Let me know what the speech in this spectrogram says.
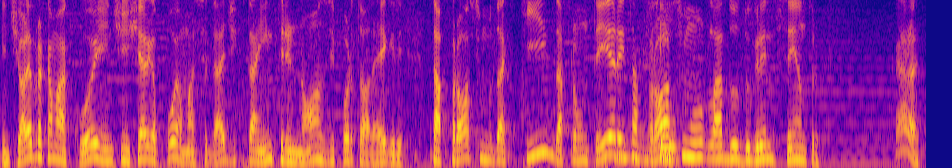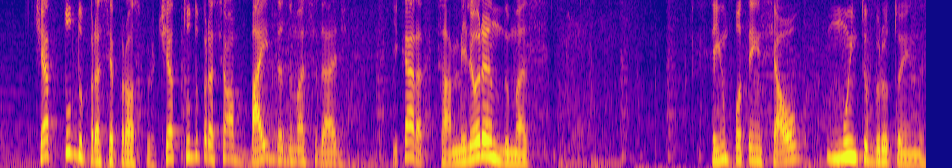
a gente olha pra Camacuã e a gente enxerga, pô, é uma cidade que tá entre nós e Porto Alegre, tá próximo daqui, da fronteira, e tá próximo lá do, do grande centro. Cara, tinha tudo pra ser próspero, tinha tudo pra ser uma baita de uma cidade. E, cara, tá melhorando, mas tem um potencial muito bruto ainda.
